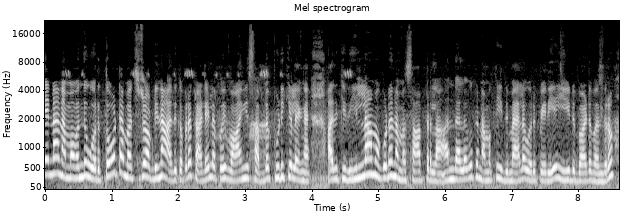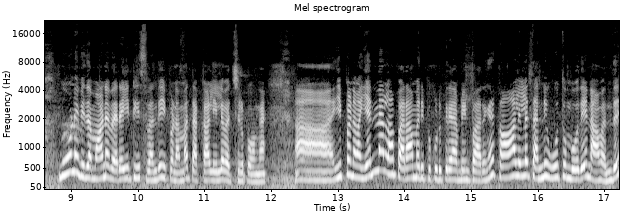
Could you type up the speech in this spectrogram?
ஏன்னா நம்ம வந்து ஒரு தோட்டம் வச்சிட்டோம் அப்படின்னா அதுக்கப்புறம் கடையில் போய் வாங்கி சாப்பிட பிடிக்கலைங்க. அதுக்கு இது இல்லாமல் கூட நம்ம சாப்பிட்றலாம் அந்த அளவுக்கு நமக்கு இது மேலே ஒரு பெரிய ஈடுபாடு வந்துடும் மூணு விதமான வெரைட்டிஸ் வந்து இப்போ நம்ம தக்காளியில் வச்சுருக்கோங்க. இப்போ நான் என்னெல்லாம் பராமரிப்பு கொடுக்குறேன் அப்படின்னு பாருங்கள் காலையில் தண்ணி ஊற்றும் போதே நான் வந்து வந்து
